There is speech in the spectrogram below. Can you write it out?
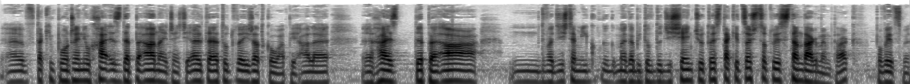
e, w takim połączeniu HSDPA najczęściej, LTE to tutaj rzadko łapie, ale e, HSDPA 20 mm, megabitów do 10 to jest takie coś, co tu jest standardem, tak? Powiedzmy.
